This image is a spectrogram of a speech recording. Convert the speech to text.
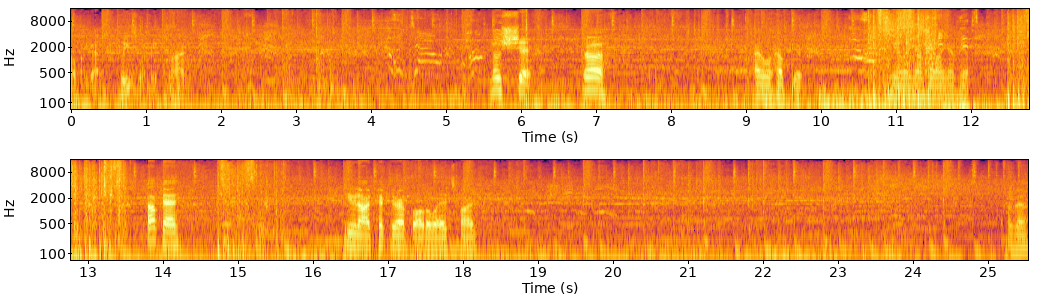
Oh my god, please let me climb. No shit. Ugh. I will help you. I'm healing, I'm healing, I'm healing. Okay. Even though I picked her up all the way, it's fine. Okay.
